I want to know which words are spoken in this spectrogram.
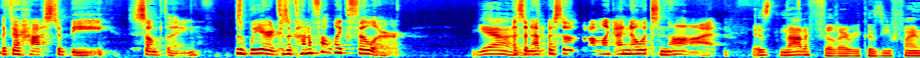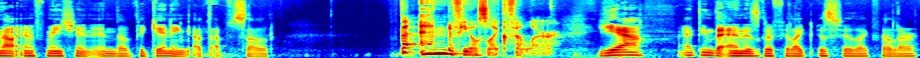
like there has to be something it's weird because it kind of felt like filler Yeah. as an episode but i'm like i know it's not It's not a filler because you find out information in the beginning of the episode. The end feels like filler Yeah, I think the end is gonna feel like is feel like filler.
